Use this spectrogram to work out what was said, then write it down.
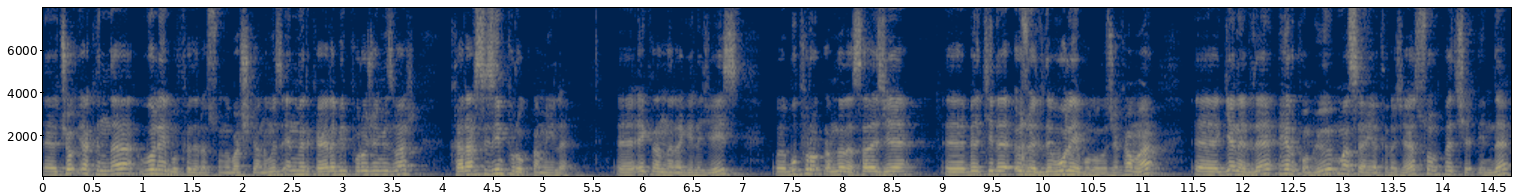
E, çok yakında Voleybol Federasyonu Başkanımız Enver Kaya'yla bir projemiz var. Karar Sizin programıyla e, ekranlara geleceğiz. E, bu programda da sadece e, belki de özelde voleybol olacak ama e, genelde her konuyu masaya yatıracağız. Sohbet şeklinde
